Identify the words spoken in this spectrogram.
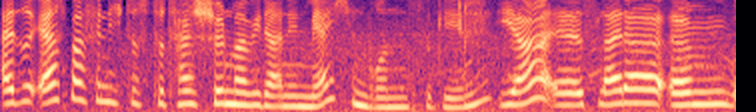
Also erstmal finde ich das total schön, mal wieder an den Märchenbrunnen zu gehen. Ja, er ist leider ähm,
